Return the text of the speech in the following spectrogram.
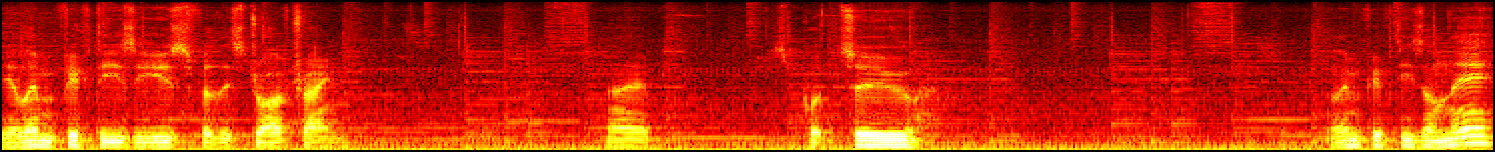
The 1150s are used for this drivetrain. Uh, put two 1150s on there.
